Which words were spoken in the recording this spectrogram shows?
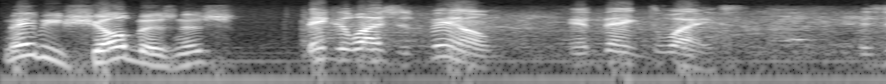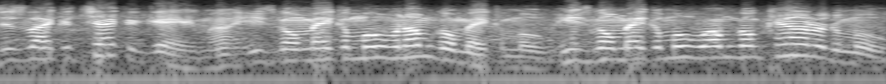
Maybe show business. They could watch the film and think twice. It's just like a checker game. Huh? He's going to make a move, and I'm going to make a move. He's going to make a move, I'm going to counter the move.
